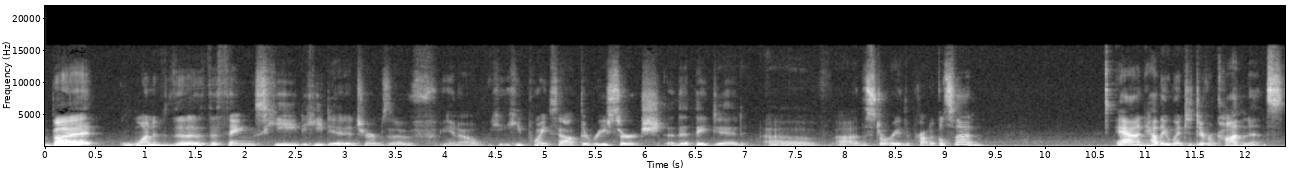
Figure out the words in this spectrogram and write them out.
but one of the the things he he did in terms of you know he, he points out the research that they did of uh, the story of the prodigal son and how they went to different continents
